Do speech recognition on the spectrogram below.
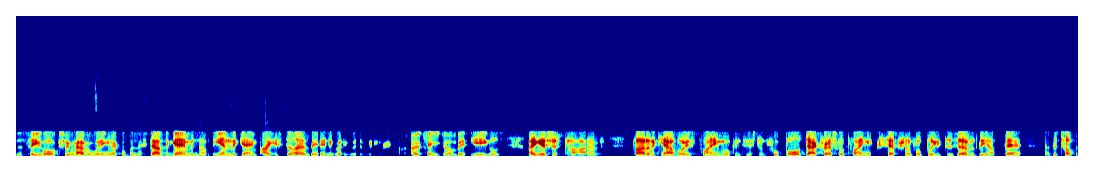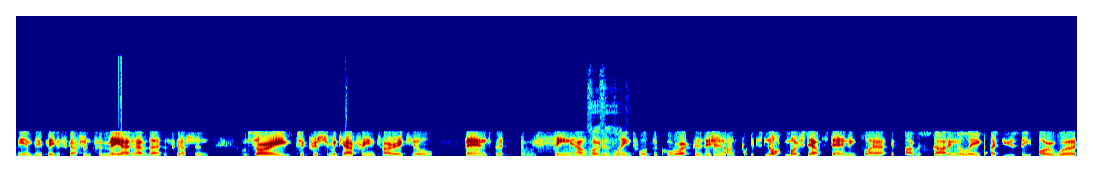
the Seahawks, who have a winning record when they start the game and not the end of the game. Oh, you still haven't beat anybody with a winning record. Okay, you go and beat the Eagles. I think it's just part of part of the Cowboys playing more consistent football. Dak Prescott playing exceptional football. He's deservedly up there at the top of the MVP discussion. For me, I'd have that discussion. I'm sorry to Christian McCaffrey and Tyreek Hill fans, but we've seen how voters mm-hmm. lean towards the quarterback position. It's not most outstanding player. If I was starting a league, I'd use the O word,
